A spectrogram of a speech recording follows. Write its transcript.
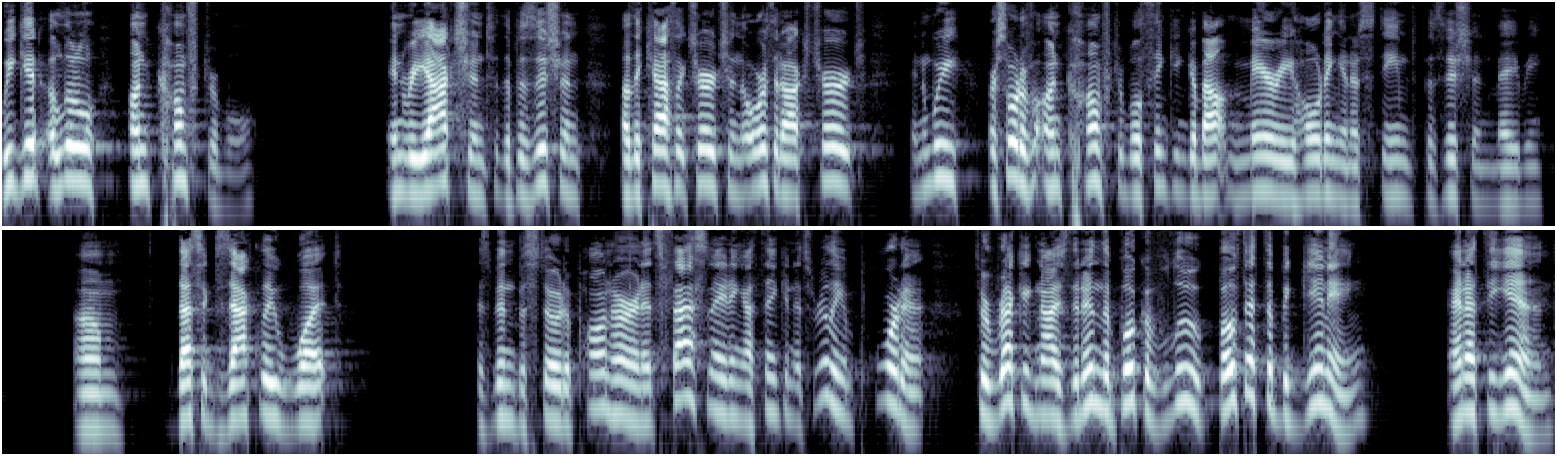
we get a little uncomfortable in reaction to the position of the Catholic Church and the Orthodox Church, and we are sort of uncomfortable thinking about Mary holding an esteemed position, maybe. Um, that's exactly what has been bestowed upon her. And it's fascinating, I think, and it's really important to recognize that in the book of Luke, both at the beginning and at the end,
